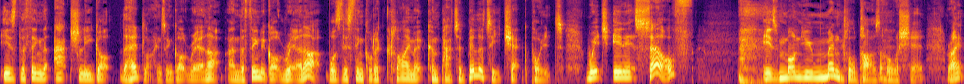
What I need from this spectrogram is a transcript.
is the thing that actually got the headlines and got written up. And the thing that got written up was this thing called a climate compatibility checkpoint, which in itself is monumental piles of horseshit, right?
